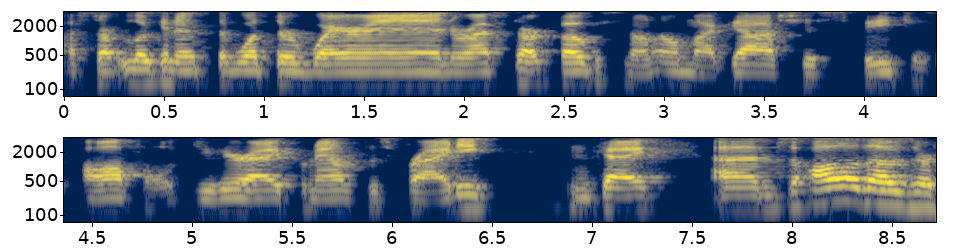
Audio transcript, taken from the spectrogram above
I start looking at the, what they're wearing, or I start focusing on, oh my gosh, his speech is awful. Did you hear how he pronounces Friday? Okay, um, so all of those are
